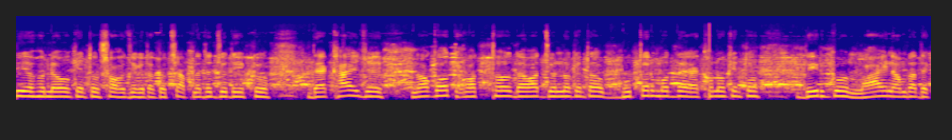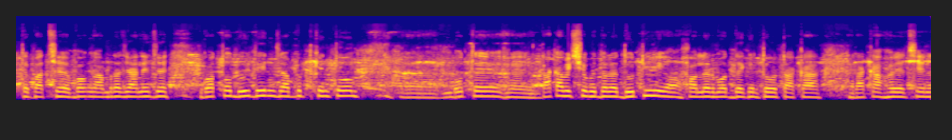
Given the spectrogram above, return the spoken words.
দিয়ে হলেও কিন্তু সহযোগিতা করছে। আপনাদের যদি একটু দেখায় যে নগদ অর্থ দেওয়ার জন্য কিন্তু বুথের মধ্যে এখনও কিন্তু দীর্ঘ লাইন আমরা দেখতে পাচ্ছি এবং আমরা জানি যে গত দুই দিন যাবৎ কিন্তু বুথে ঢাকা বিশ্ববিদ্যালয়ের দুটি হলের মধ্যে কিন্তু টাকা রাখা হয়েছিল।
